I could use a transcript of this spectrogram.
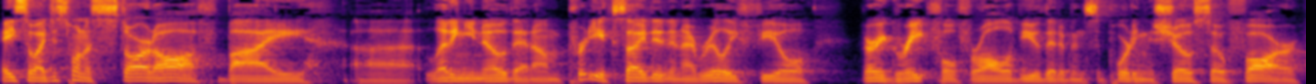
Hey, so I just want to start off by uh, letting you know that I'm pretty excited and I really feel very grateful for all of you that have been supporting the show so far.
